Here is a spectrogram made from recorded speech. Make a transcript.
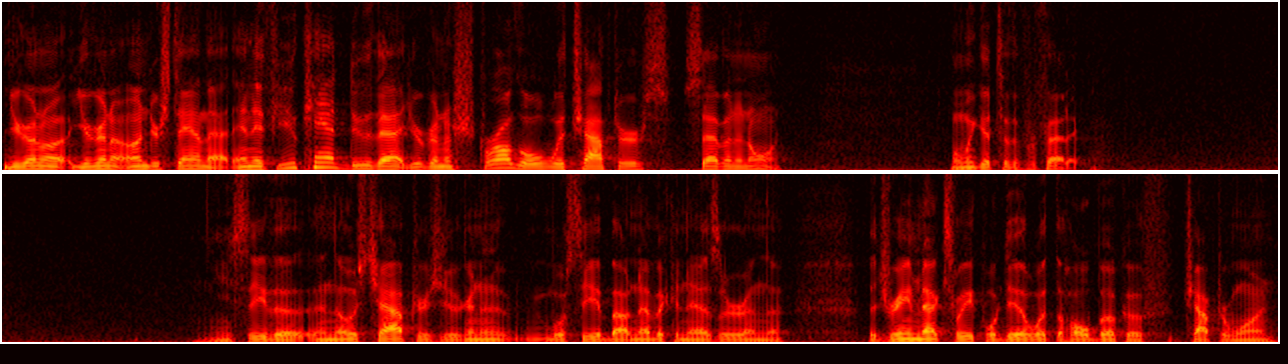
You're going to you're going to understand that. And if you can't do that, you're going to struggle with chapters 7 and on when we get to the prophetic. You see the in those chapters you're gonna we'll see about Nebuchadnezzar and the the dream next week. We'll deal with the whole book of chapter one.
